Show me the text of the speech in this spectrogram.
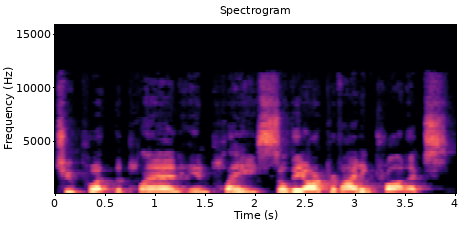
to put the plan in place. So they are providing products,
